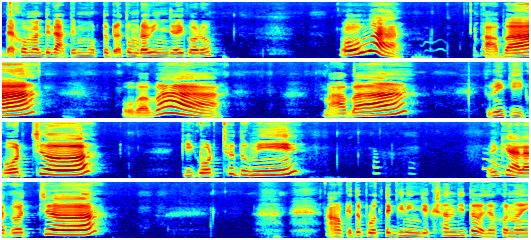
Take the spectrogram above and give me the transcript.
দেখো আমাদের রাতের মুহূর্তটা, তোমরাও এনজয় করো। ও বা বাবা, ও বাবা বাবা, তুমি কি করছ? কি করছ তুমি? তুমি খেলা করছ? আমাকে তো প্রত্যেক দিন ইঞ্জেকশান দিত, যখন ওই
